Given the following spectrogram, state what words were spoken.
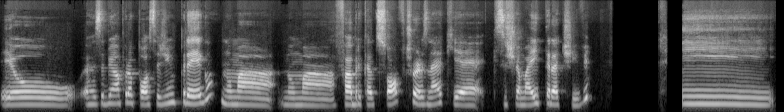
Eu, eu, recebi uma proposta de emprego numa, numa fábrica de softwares, né? Que, é, que se chama Iterative. E,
